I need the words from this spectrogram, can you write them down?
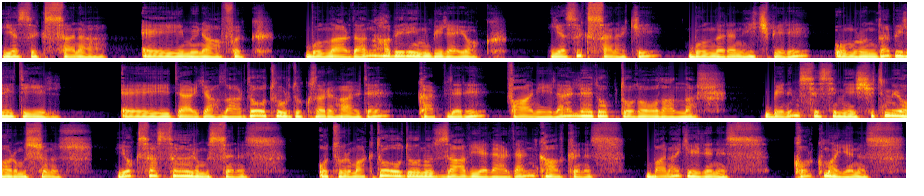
Yazık sana ey münafık! Bunlardan haberin bile yok. Yazık sana ki bunların hiçbiri umrunda bile değil. Ey dergahlarda oturdukları halde kalpleri fanilerle dop dolu olanlar. Benim sesimi işitmiyor musunuz? Yoksa sağır mısınız? Oturmakta olduğunuz zaviyelerden kalkınız. Bana geliniz. Korkmayınız.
